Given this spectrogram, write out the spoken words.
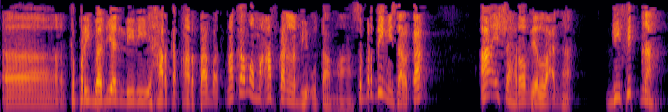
uh, kepribadian diri, harkat martabat, maka memaafkan lebih utama. Seperti misalkan Aisyah radhiyallahu anha difitnah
